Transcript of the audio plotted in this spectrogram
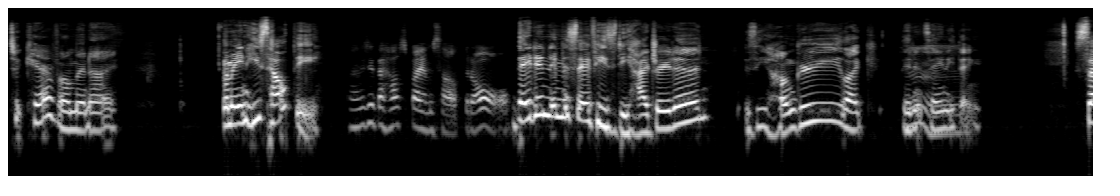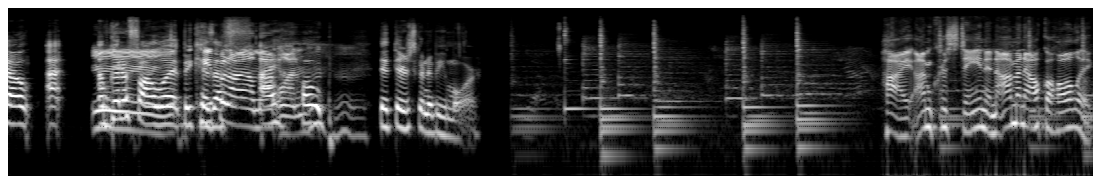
took care of him and i i mean he's healthy Why was he at the house by himself at all? they didn't even say if he's dehydrated is he hungry like they didn't say Hmm. anything so I, i'm gonna follow Mm, it because keep I, an eye on that I one. hope Mhm. that there's gonna be more Hi, I'm Christine, and I'm an alcoholic.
